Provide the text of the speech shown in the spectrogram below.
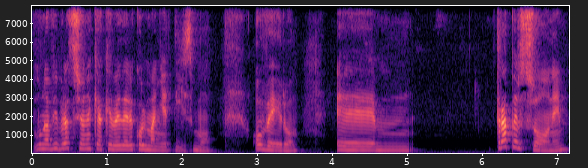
una vibrazione che ha a che vedere col magnetismo, ovvero ehm, tra persone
